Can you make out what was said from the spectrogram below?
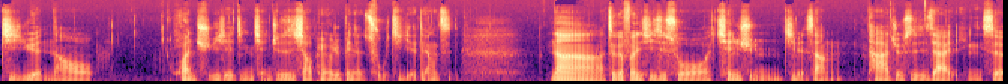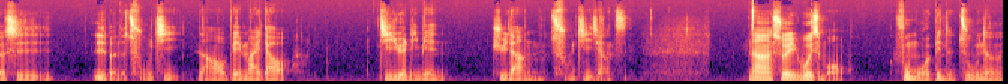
妓院，然后换取一些金钱，就是小朋友就变成雏妓的这样子。那这个分析是说，千寻基本上他就是在影射是日本的雏妓，然后被卖到妓院里面去当雏妓这样子。那所以为什么父母会变成猪呢？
